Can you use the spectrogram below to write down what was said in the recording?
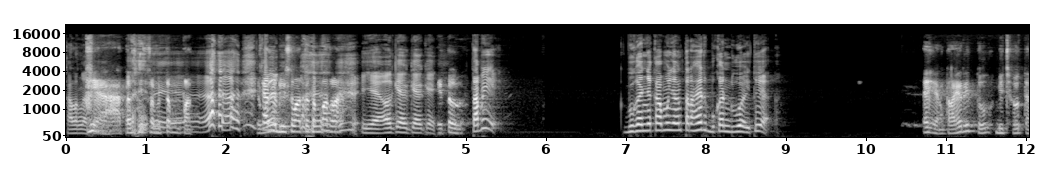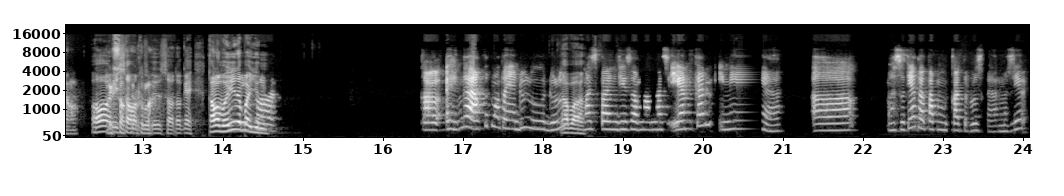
Kalau nggak salah. Ya, tetap sebut tempat. Kan- di suatu tempat lah. Iya, oke oke oke. Itu. Tapi bukannya kamu yang terakhir bukan dua itu ya? Eh, yang terakhir itu beach hotel. Oh, resort, itulah. resort. Oke. Kalau Bayu apa Yun? Resort. Kalau eh enggak, aku mau tanya dulu. Dulu Apa? Mas Panji sama Mas Ian kan ini ya eh maksudnya tatap muka terus kan. Maksudnya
